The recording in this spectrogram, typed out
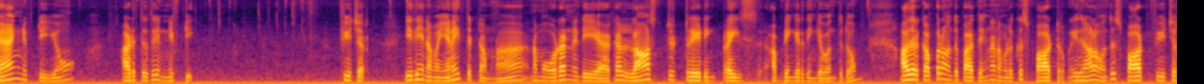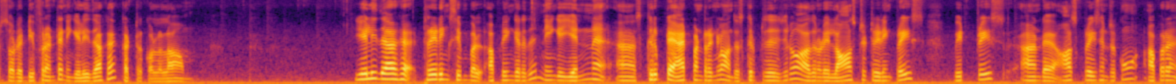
பேங்க் நிஃப்டியும் அடுத்தது நிஃப்டி ஃபியூச்சர் இதை நம்ம இணைத்துட்டோம்னா நம்ம உடனடியாக லாஸ்ட் ட்ரேடிங் ப்ரைஸ் அப்படிங்கிறது இங்கே வந்துடும். அதற்கப்புறம் வந்து பார்த்திங்கன்னா நம்மளுக்கு ஸ்பாட் இருக்கும். இதனால் வந்து ஸ்பாட் ஃபியூச்சர்ஸோட டிஃப்ரெண்ட்டை நீங்கள் எளிதாக கற்றுக்கொள்ளலாம். எளிதாக ட்ரேடிங் சிம்பிள் அப்படிங்கிறது நீங்கள் என்ன ஸ்கிரிப்டை ஆட் பண்ணுறீங்களோ அந்த ஸ்கிரிப்ட் தெரிஞ்சிடும் அதனுடைய last trading price bid price and ask ப்ரைஸ்ன்னு இருக்கும். அப்புறம்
